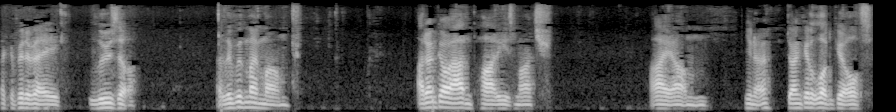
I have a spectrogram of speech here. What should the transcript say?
like a bit of a loser. I live with my mum. I don't go out and party as much. I, um, you know, don't get a lot of girls.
